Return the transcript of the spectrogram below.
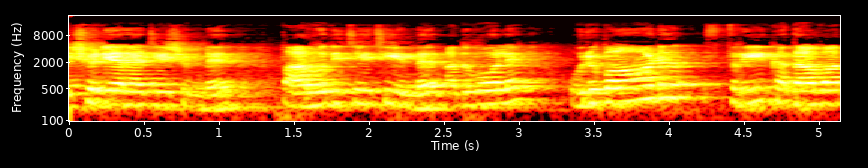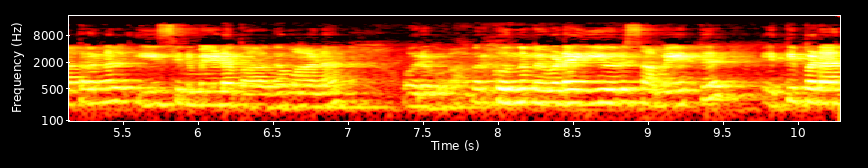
ഐശ്വര്യ രാജേഷ് ഉണ്ട്. പാർവതി ചേച്ചി ഉണ്ട് അതുപോലെ ഒരുപാട് സ്ത്രീ കഥാപാത്രങ്ങൾ ഈ സിനിമയുടെ ഭാഗമാണ്. ഒരു അവർക്കൊന്നും ഇവിടെ ഈ ഒരു സമയത്ത് എത്തിപ്പെടാൻ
